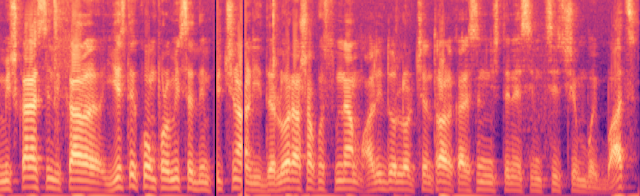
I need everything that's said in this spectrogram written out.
mișcarea sindicală este compromisă din pricina liderilor, așa cum spuneam, a liderilor centrale care sunt niște nesimțiți și îmboibați,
